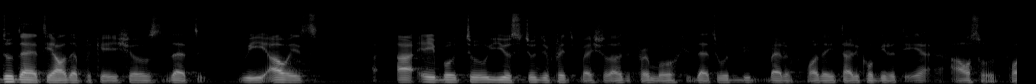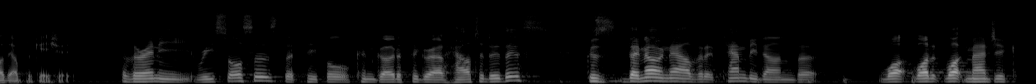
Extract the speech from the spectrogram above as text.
do that in all the applications, that we always are able to use two different versions of the framework that would be better for the entire community, also for the application. Are there any resources that people can go to figure out how to do this? Because they know now that it can be done, but what, what, what magic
